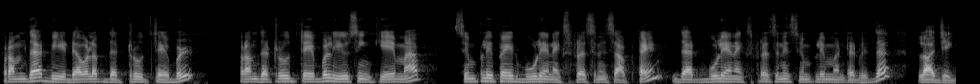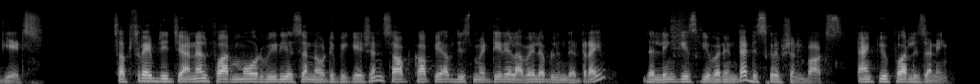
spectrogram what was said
From that we develop the truth table. From the truth table using K map simplified boolean expression is obtained. That boolean expression is implemented with the logic gates. Subscribe the channel for more videos and notifications. Soft copy of this material available in the drive. The link is given in the description box. Thank you for listening.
